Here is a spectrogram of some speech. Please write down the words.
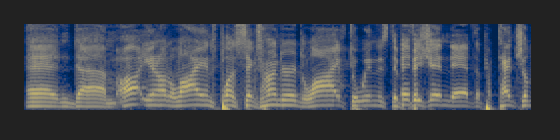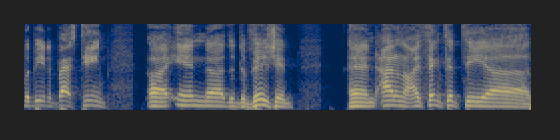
And um, uh, you know the lions plus 600 live to win this division. They have the potential to be the best team uh, in uh, the division and I don't know. I think that the uh,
